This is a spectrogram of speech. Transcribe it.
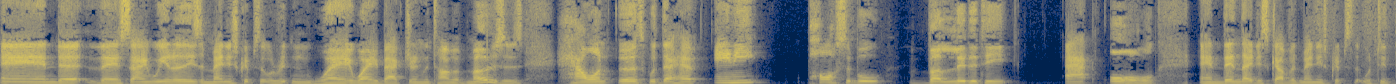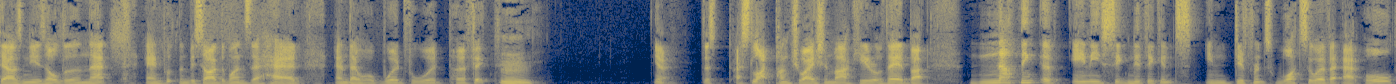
and uh, they're saying, well, you know, these are manuscripts that were written way, way back during the time of Moses. How on earth would they have any possible validity at all? And then they discovered manuscripts that were two thousand years older than that, and put them beside the ones they had, and they were word for word perfect hmm. you know, just a slight punctuation mark here or there, but nothing of any significance in difference whatsoever at all.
